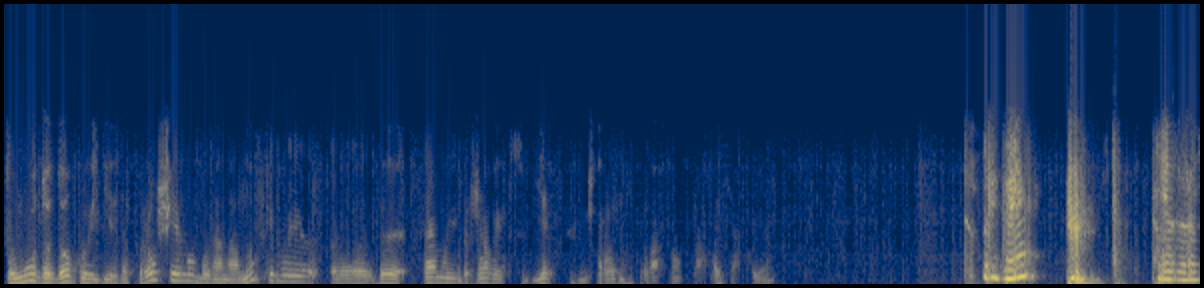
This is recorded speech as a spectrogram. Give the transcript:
Тому до доповіді запрошуємо Богдана Ануфрівою е, з темою держави як суб'єкт міжнародного приватного права. Дякую. Добрий день. Я зараз.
